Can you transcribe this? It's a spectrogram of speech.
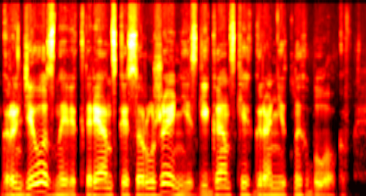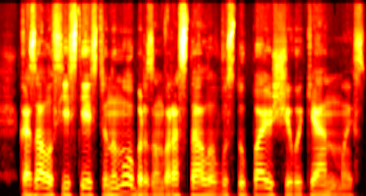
Грандиозное викторианское сооружение из гигантских гранитных блоков, казалось, естественным образом вырастало в выступающий в океан мыс,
